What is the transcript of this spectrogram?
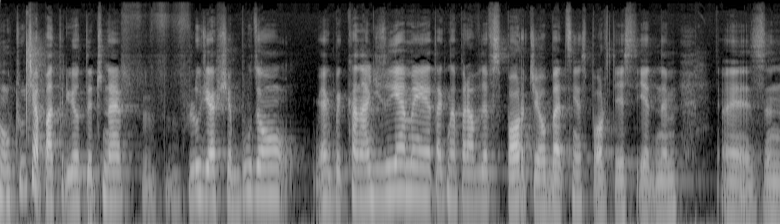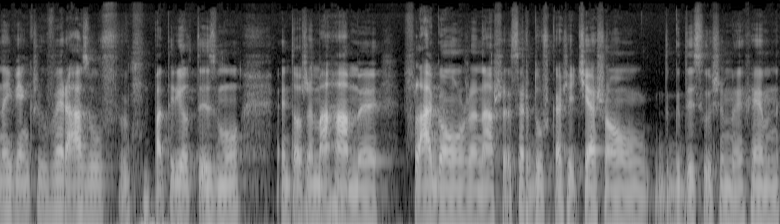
uczucia patriotyczne w, w ludziach się budzą, jakby kanalizujemy je tak naprawdę w sporcie. Obecnie sport jest jednym y, z największych wyrazów patriotyzmu. To, że machamy flagą, że nasze serduszka się cieszą, gdy słyszymy hymn.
